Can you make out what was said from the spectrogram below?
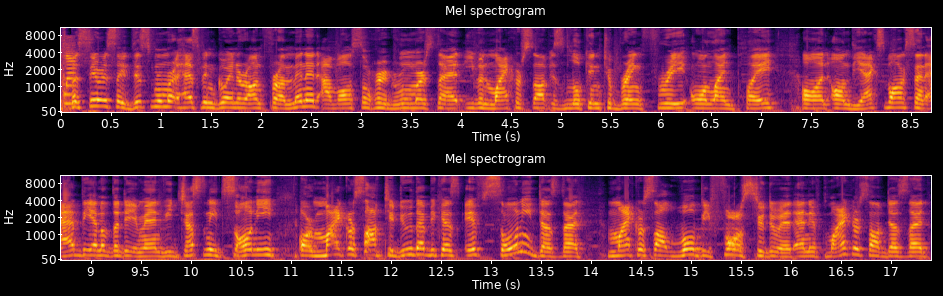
But seriously, this rumor has been going around for a minute. I've also heard rumors that even Microsoft is looking to bring free online play on, on the Xbox. And at the end of the day, man, we just need Sony or Microsoft to do that because if Sony does that, Microsoft will be forced to do it. And if Microsoft does that,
